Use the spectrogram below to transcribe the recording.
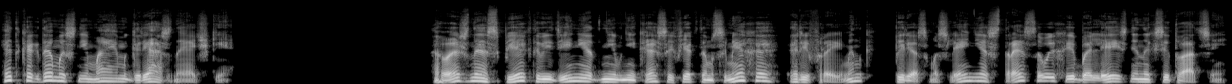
это когда мы снимаем грязные очки. Важный аспект ведения дневника с эффектом смеха – рефрейминг, переосмысление стрессовых и болезненных ситуаций.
